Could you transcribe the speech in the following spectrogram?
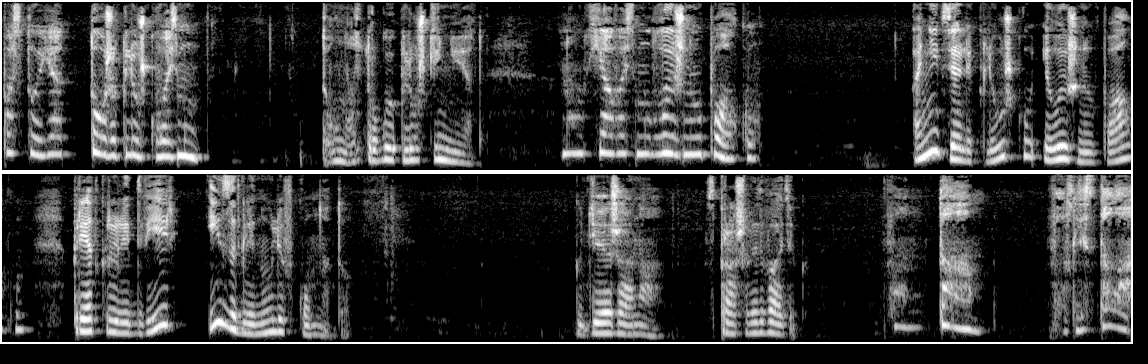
Постой, я тоже клюшку возьму. Да у нас другой клюшки нет. Ну, я возьму лыжную палку. Они взяли клюшку и лыжную палку, приоткрыли дверь и заглянули в комнату. «Где же она?» – спрашивает Вадик. «Вон там, возле стола».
